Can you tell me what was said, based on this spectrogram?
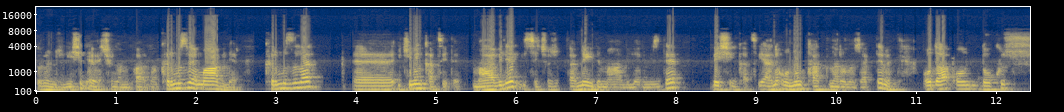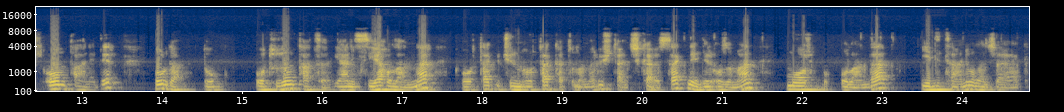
turuncu, yeşil. Evet şuradan pardon. Kırmızı ve maviler. Kırmızılar e, 2'nin katıydı. Maviler ise çocuklar neydi mavilerimizde? 5'in katı. Yani 10'un katları olacak değil mi? O da 10, 9, 10 tanedir. Burada 30'un katı yani siyah olanlar ortak 3'ünün ortak katı olanlar 3 tane çıkarırsak nedir o zaman? Mor olan da 7 tane olacak.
